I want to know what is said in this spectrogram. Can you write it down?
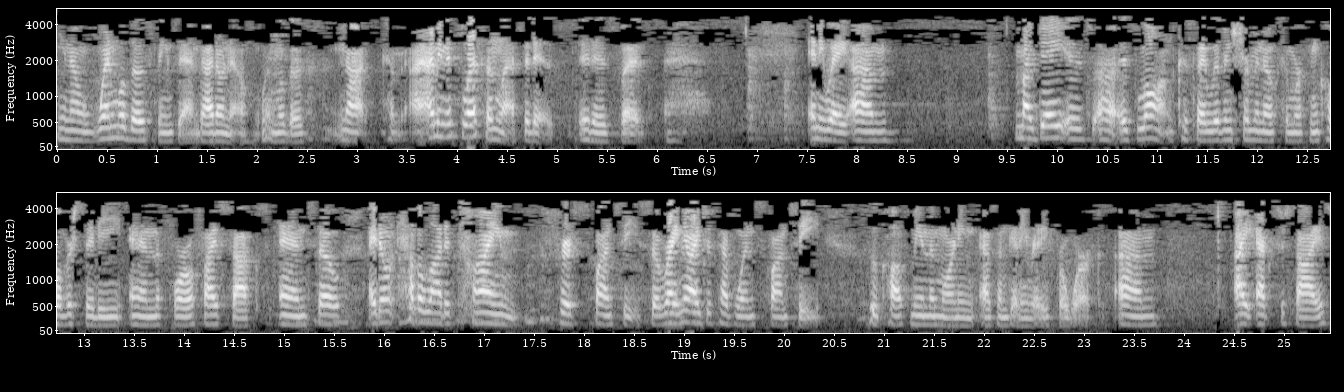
you know, when will those things end? I don't know. When will those not come? I mean, it's less and less. It is. It is. But anyway, um, my day is uh, is long because I live in Sherman Oaks and work in Culver City, and the 405 sucks, and so I don't have a lot of time for sponsee. So right now I just have one sponsee who calls me in the morning as I'm getting ready for work. Um, I exercise.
